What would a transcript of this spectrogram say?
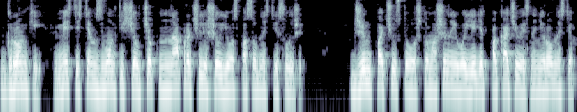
Громкий, вместе с тем звонкий щелчок напрочь лишил его способности слышать. Джим почувствовал, что машина его едет, покачиваясь на неровностях,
